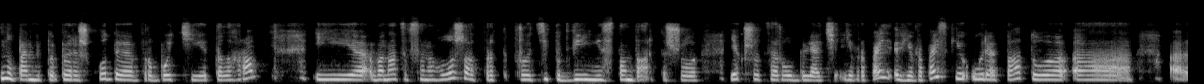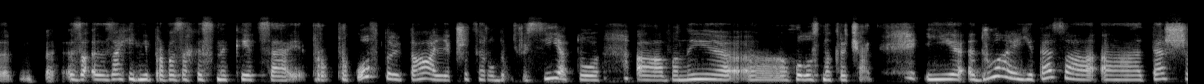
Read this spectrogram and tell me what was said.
ну певні перешкоди в роботі Телеграм, і вона це все наголошувала про, про ці подвійні стандарти. Що якщо це роблять європей, європейський уряд, та то е, е, західні правозахисники це про- проковтують. Та якщо це робить Росія, то а, вони е, голосно кричать. І друга її теза е, теж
